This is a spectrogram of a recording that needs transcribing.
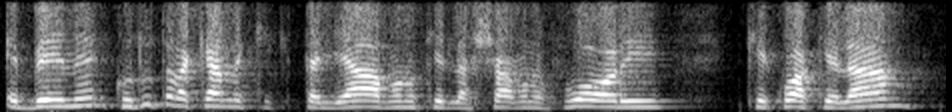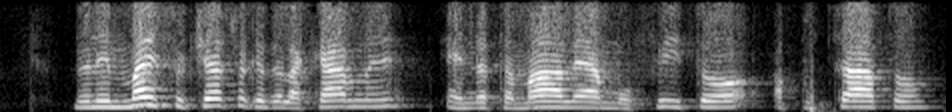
Ebbene, con tutta la carne che tagliavano, che lasciavano fuori, che qua che là, non è mai successo che della carne è andata male, ha muffito, ha puzzato.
